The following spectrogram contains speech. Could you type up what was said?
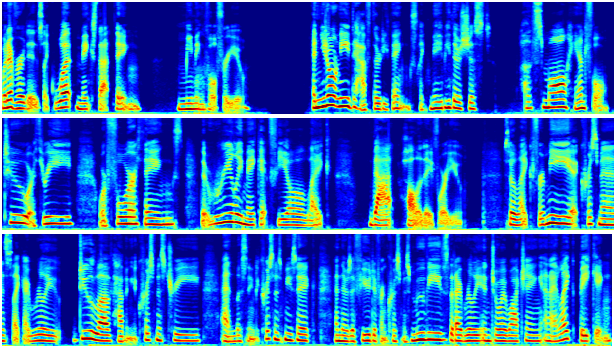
whatever it is? Like, what makes that thing meaningful for you? And you don't need to have 30 things. Like maybe there's just a small handful, two or three or four things that really make it feel like that holiday for you. So, like for me at Christmas, like I really do love having a Christmas tree and listening to Christmas music. And there's a few different Christmas movies that I really enjoy watching. And I like baking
